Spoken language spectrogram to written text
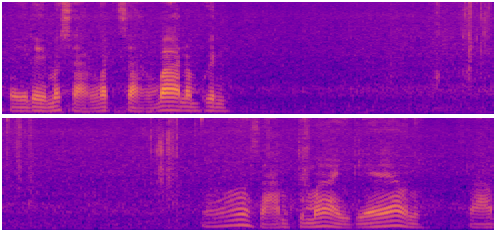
ให้ได้มาสร้างวัดสร้างบ้านนำเพิ่นอ๋อสามคือมาอีกแล้วนี่สาม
